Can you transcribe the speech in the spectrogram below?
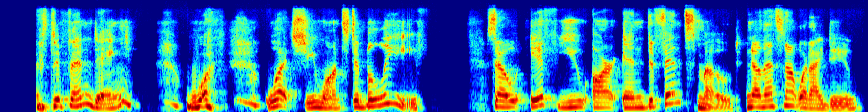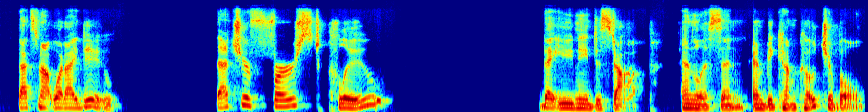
defending what what she wants to believe. So if you are in defense mode, no, that's not what I do. That's not what I do. That's your first clue that you need to stop and listen and become coachable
